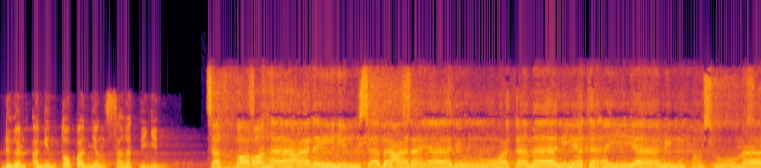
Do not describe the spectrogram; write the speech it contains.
dengan angin topan yang sangat dingin. سخرها عليهم سبع ليال وثمانية أيام حسوما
